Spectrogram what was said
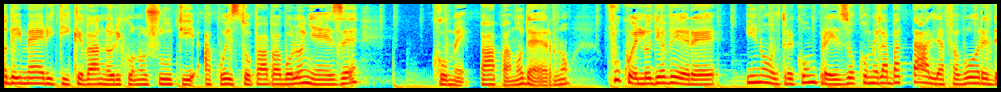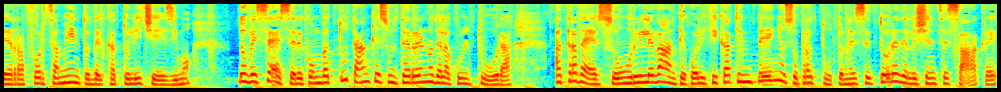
Uno dei meriti che vanno riconosciuti a questo Papa bolognese, come Papa moderno, fu quello di avere inoltre compreso come la battaglia a favore del rafforzamento del cattolicesimo dovesse essere combattuta anche sul terreno della cultura, attraverso un rilevante e qualificato impegno soprattutto nel settore delle scienze sacre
